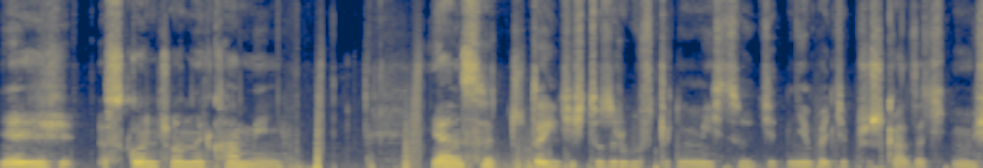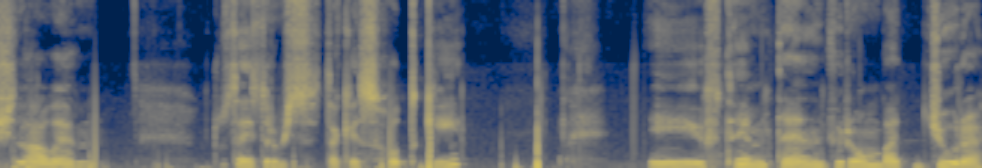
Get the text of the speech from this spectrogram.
Nieskończony kamień. Ja bym sobie tutaj gdzieś to zrobił w takim miejscu, gdzie nie będzie przeszkadzać. I myślałem tutaj zrobić sobie takie schodki i w tym ten wyrąbać dziurę.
